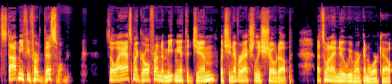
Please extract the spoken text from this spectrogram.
stop me if you've heard this one. So I asked my girlfriend to meet me at the gym, but she never actually showed up. That's when I knew we weren't going to work out.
